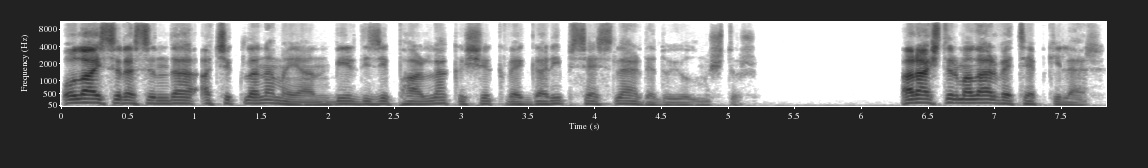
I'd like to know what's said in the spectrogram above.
olay sırasında açıklanamayan bir dizi parlak ışık ve garip sesler de duyulmuştur. Araştırmalar ve tepkiler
